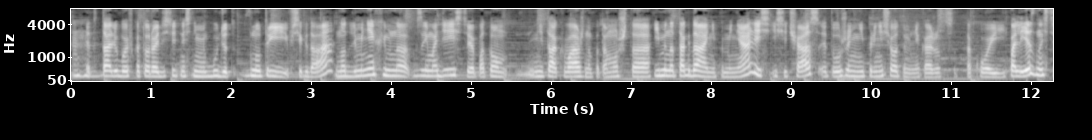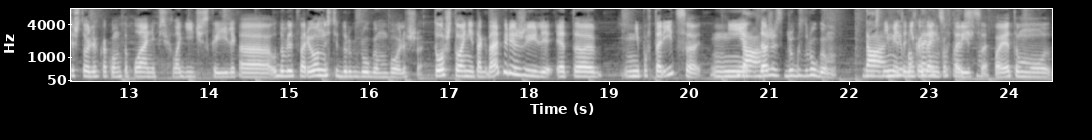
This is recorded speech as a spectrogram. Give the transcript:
mm-hmm. это та любовь, которая действительно с ними будет внутри всегда, но для меня их именно взаимодействие потом не так важно, потому что именно тогда они поменялись, и сейчас это уже не принесет им, мне кажется, такой полезности, что ли, в каком-то плане психологической или э, удовлетворенности друг другом больше. То, что они тогда пережили, это не повторится не да. даже с друг с другом. Да, с ними это никогда не повторится. Точно. Поэтому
